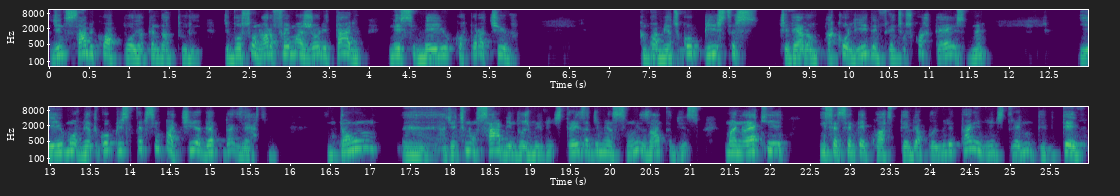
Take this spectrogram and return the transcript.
A gente sabe que o apoio à candidatura de Bolsonaro foi majoritário nesse meio corporativo acampamentos golpistas tiveram acolhida em frente aos quartéis, né? e o movimento golpista teve simpatia dentro do Exército. Então, é, a gente não sabe, em 2023, a dimensão exata disso, mas não é que em 64 teve apoio militar e em 23 não teve. Teve,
